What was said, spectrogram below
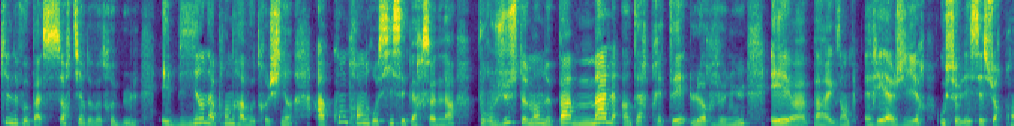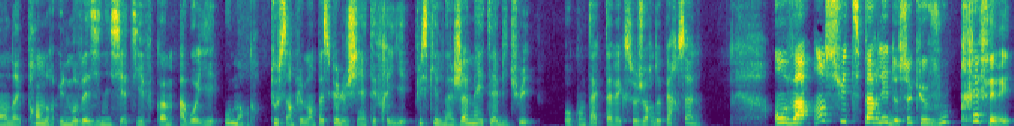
qu'il ne faut pas sortir de votre bulle et bien apprendre à votre chien à comprendre aussi ces personnes-là pour justement ne pas mal interpréter leur venue et euh, par exemple réagir ou se laisser surprendre et prendre une mauvaise initiative comme aboyer ou mordre tout simplement parce que le chien est effrayé, puisqu'il n'a jamais été habitué au contact avec ce genre de personnes. On va ensuite parler de ce que vous préférez.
